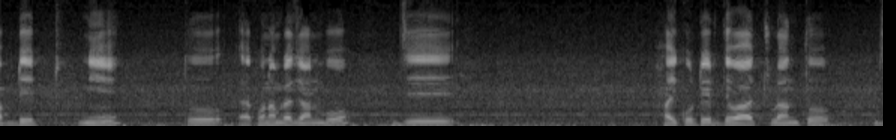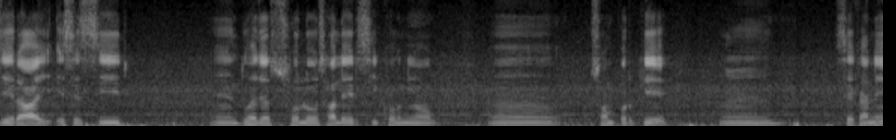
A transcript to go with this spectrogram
আপডেট নিয়ে। তো এখন আমরা জানব যে হাইকোর্টের দেওয়া চূড়ান্ত যে রায় এসএসসির দু হাজার ষোলো সালের শিক্ষক নিয়োগ সম্পর্কে সেখানে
